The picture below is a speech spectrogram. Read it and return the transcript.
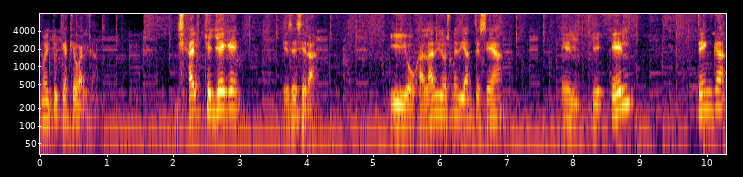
no hay tutía que valga. Ya el que llegue, ese será. Y ojalá Dios mediante sea el que Él tenga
